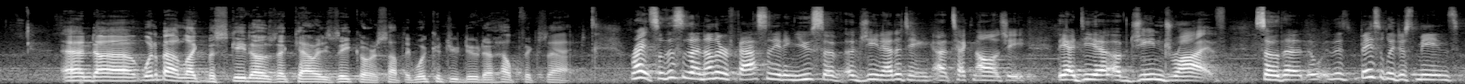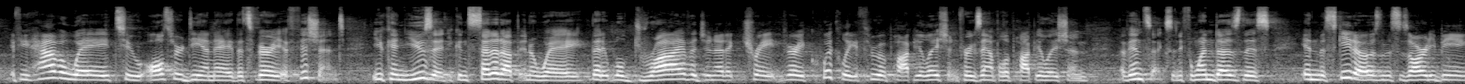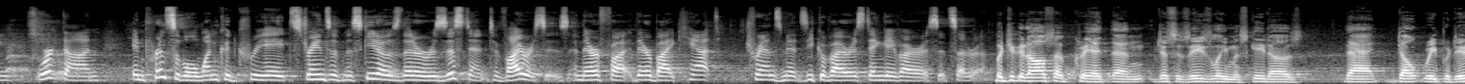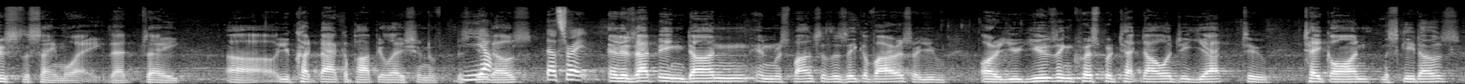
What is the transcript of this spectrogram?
And uh, what about like mosquitoes that carry Zika or something? What could you do to help fix that? Right, so this is another fascinating use of, of gene editing uh, technology, the idea of gene drive. So the, this basically just means if you have a way to alter DNA that's very efficient, you can use it, you can set it up in a way that it will drive a genetic trait very quickly through a population, for example, a population of insects. And if one does this in mosquitoes, and this is already being worked on, in principle, one could create strains of mosquitoes that are resistant to viruses and thereby, thereby can't transmit Zika virus, dengue virus, et cetera. But you could also create then just as easily mosquitoes that don't reproduce the same way, that say uh, you cut back a population of mosquitoes. Yeah, that's right. And is that being done in response to the Zika virus? Are you, are you using CRISPR technology yet to take on mosquitoes?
